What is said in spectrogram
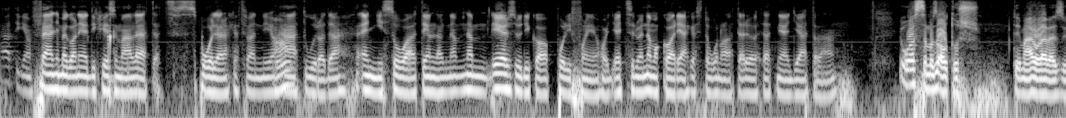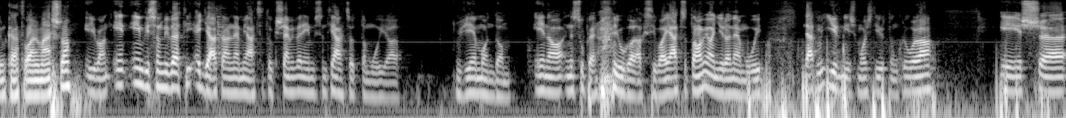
Hát igen, felni meg a negyedik részben már lehetett spoilereket venni a Aha. hátulra, de ennyi szóval tényleg nem, nem érződik a polifonia, hogy egyszerűen nem akarják ezt a vonalat erőltetni egyáltalán. Jó, azt hiszem az autós témáról levezzünk át valami másra. Így van. Én, én viszont, mivel ti egyáltalán nem játszotok semmivel, én viszont játszottam újjal. Úgyhogy én mondom. Én a, én a Super Mario Galaxy-val játszottam, ami annyira nem új. De hát mi írni is most írtunk róla. És, eh,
